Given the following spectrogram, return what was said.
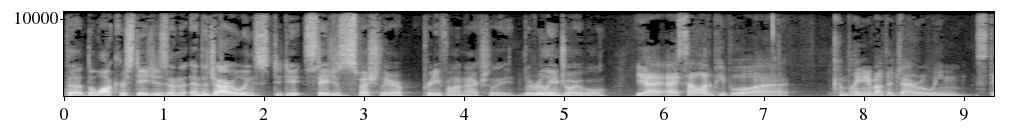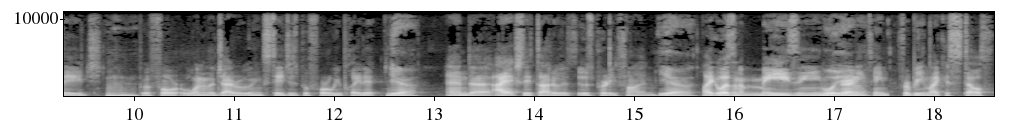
the the walker stages and the, and the gyro wing st- stages especially are pretty fun. Actually, they're really enjoyable. Yeah, I saw a lot of people uh, complaining about the gyro wing stage Mhm. before one of the gyro wing stages before we played it, Yeah, and uh, I actually thought it was it was pretty fun. yeah, Like it wasn't amazing Well, or anything for being like a stealth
